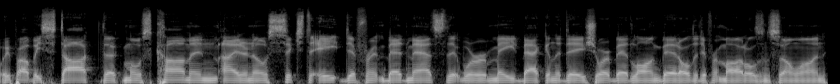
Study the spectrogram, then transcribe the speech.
we probably stocked the most common, I don't know, six to eight different bed mats that were made back in the day short bed, long bed, all the different models and so on,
